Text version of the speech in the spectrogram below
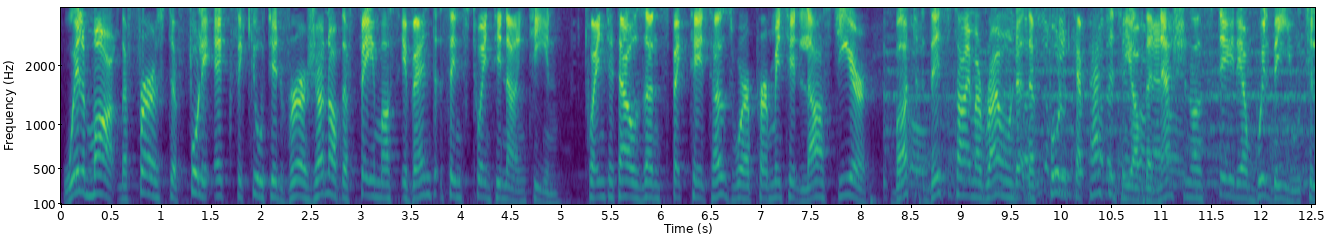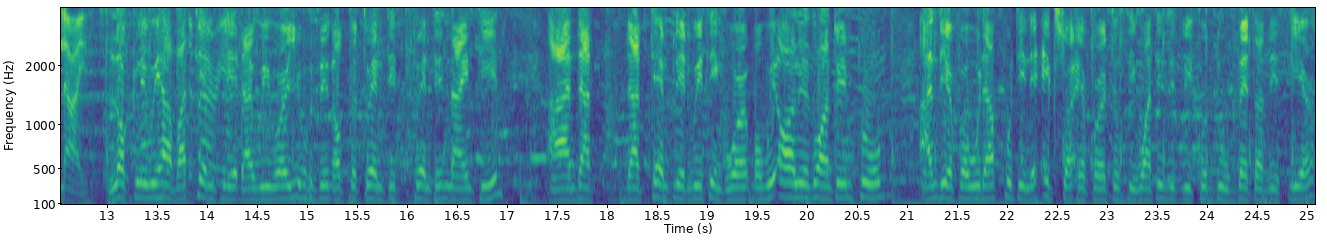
will mark the first fully executed version of the famous event since 2019. 20,000 spectators were permitted last year, but this time around the full capacity of the National Stadium will be utilized. Luckily we have a template that we were using up to 20, 2019 and that, that template we think worked, but we always want to improve and therefore would have put in the extra effort to see what is it we could do better this year.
